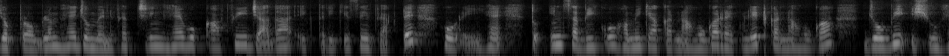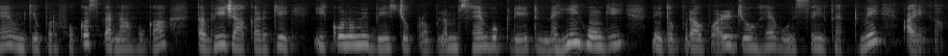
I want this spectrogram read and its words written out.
जो प्रॉब्लम है, जो मैन्युफैक्चरिंग है, वो काफ़ी ज़्यादा एक तरीके से इफ़ेक्ट हो रही हैं। तो इन सभी को हमें क्या करना होगा रेगुलेट करना होगा। जो भी इशू हैं, उनके ऊपर फोकस करना होगा। तभी जा कर के इकोनॉमी बेस्ड जो प्रॉब्लम्स हैं, वो क्रिएट नहीं होंगी, नहीं तो पूरा वर्ल्ड जो है, वो इससे इफ़ेक्ट में आएगा।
